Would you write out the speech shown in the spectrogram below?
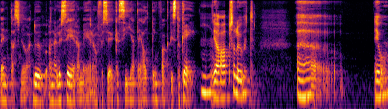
väntas nu att du analyserar mer och försöker se att är allting faktiskt okej? Okay? Mm, ja, absolut. Uh, jo,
